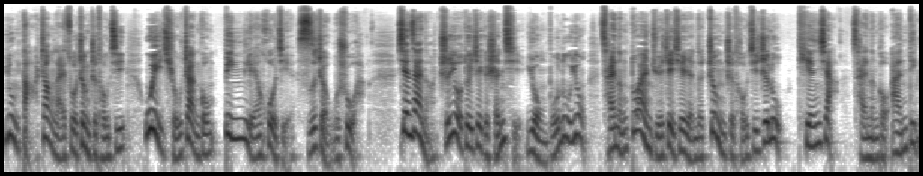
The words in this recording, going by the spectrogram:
用打仗来做政治投机，为求战功，兵连祸结，死者无数啊！现在呢，只有对这个沈起永不录用，才能断绝这些人的政治投机之路，天下才能够安定。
